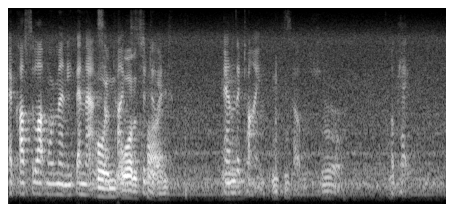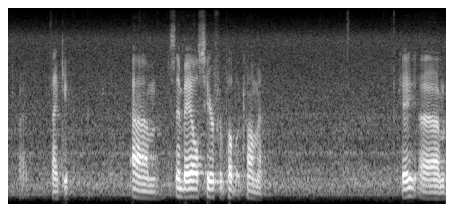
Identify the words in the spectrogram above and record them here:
it costs a lot more money than that Oh, and a lot sometimes of to do it. Time. And the time, Mhm. so, sure. okay. Right, thank you. Um, is anybody else here for public comment? Okay, um,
